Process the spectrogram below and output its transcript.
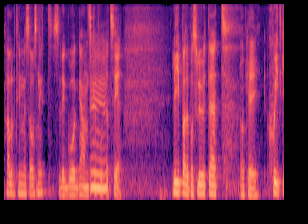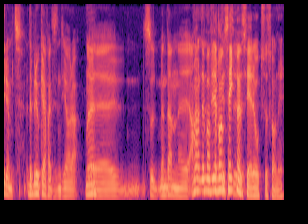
halvtimmes avsnitt, så det går ganska Mm. fort att se. Lipade på slutet, Okej. skitgrymt. Det brukar jag faktiskt inte göra. Nej. Eh, så, men den... eh, Men det var, en faktiskt, tecknad eh, serie också sa ni?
